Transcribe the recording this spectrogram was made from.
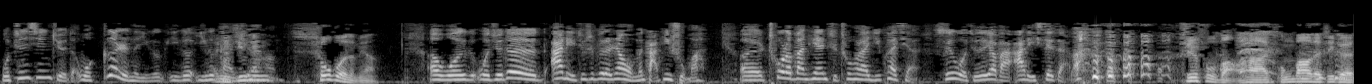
我真心觉得，我个人的一个一个一个哎感觉你今天哈，收获怎么样？呃，我我觉得阿里就是为了让我们打地鼠嘛，呃，戳了半天只戳回来一块钱，所以我觉得要把阿里卸载了。支付宝哈、红包的这个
